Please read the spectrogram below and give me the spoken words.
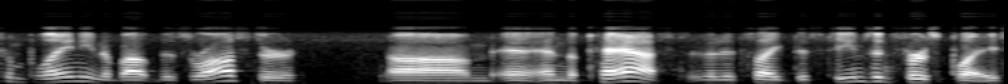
complaining about this roster um, and, and the past that it's like this team's in first place.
